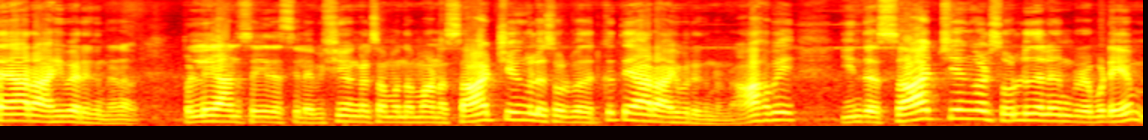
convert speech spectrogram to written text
தயாராகி வருகின்றனர். பிள்ளையான் செய்த சில விஷயங்கள் சம்பந்தமான சாட்சியங்களை சொல்வதற்கு தயாராகி வருகின்றன. ஆகவே இந்த சாட்சியங்கள் சொல்லுதல் என்கிற விடயம்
